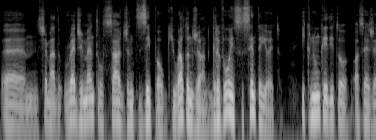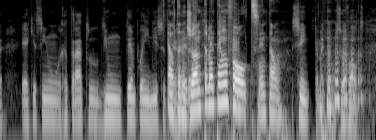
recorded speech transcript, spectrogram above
ahm, chamado Regimental Sergeant Zippo, que o Elton John gravou em 68 e que nunca editou. Ou seja, é aqui assim um retrato de um tempo em início de Elton carreira. John também tem um Volt, então. Sim, também tem o seu Volt.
